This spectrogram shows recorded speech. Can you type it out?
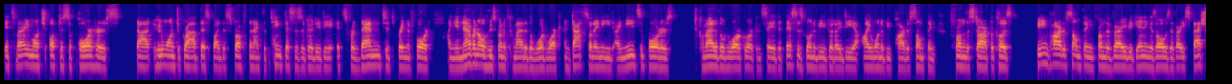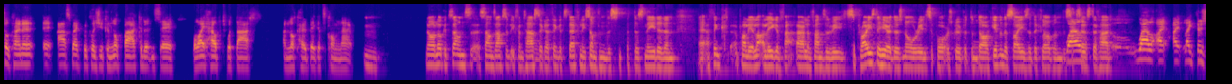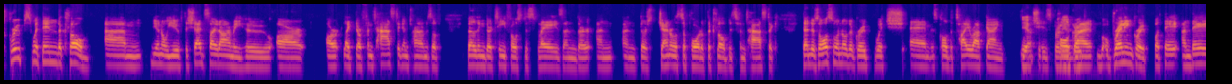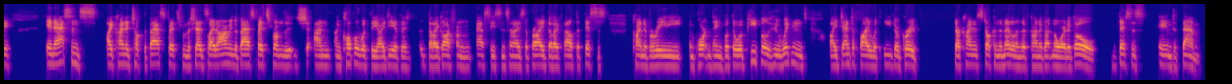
it's very much up to supporters that who want to grab this by the scruff of the neck to think this is a good idea. It's for them to bring it forward. And you never know who's going to come out of the woodwork. And that's what i need. I need supporters to come out of the work work and say that this is going to be a good idea. I want to be part of something from the start because being part of something from the very beginning is always a very special kind of eh, aspect because you can look back at it and say, well, I helped with that and look how big it's come now. Mm. No, look, it sounds uh, sounds absolutely fantastic. Mm. I think it's definitely something that's that's needed, and uh, I think probably a lot of League of Ireland fans will be surprised to hear there's no real supporters group at Dundalk, given the size of the club and the well, success they've had well, I, I like there's groups within the club. Um, you know, you've the Shed Side Army who are are like they're fantastic in terms of building their tifos displays and their and and there's general support of the club is fantastic. Then there's also another group which um, is called the Tie Wrap Gang, which yeah, is Paul Grant, a brilliant group. But they and they, in essence, I kind of took the best bits from the Shed Side Army, the best bits from the and and coupled with the idea that that I got from FC Cincinnati's the Pride that I felt that this is kind of a really important thing. But there were people who wouldn't identify with either group. They're kind of stuck in the middle and they've kind of got nowhere to go. This is aimed at them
